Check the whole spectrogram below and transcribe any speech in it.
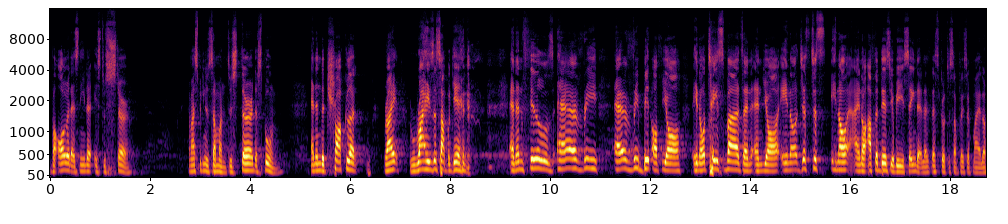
but all that's needed is to stir. Am I speaking to someone? To stir the spoon. And then the chocolate, right, rises up again and then fills every every bit of your, you know, taste buds and, and your, you know, just, just, you know, I know after this you'll be saying that let's, let's go to some place with Milo.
